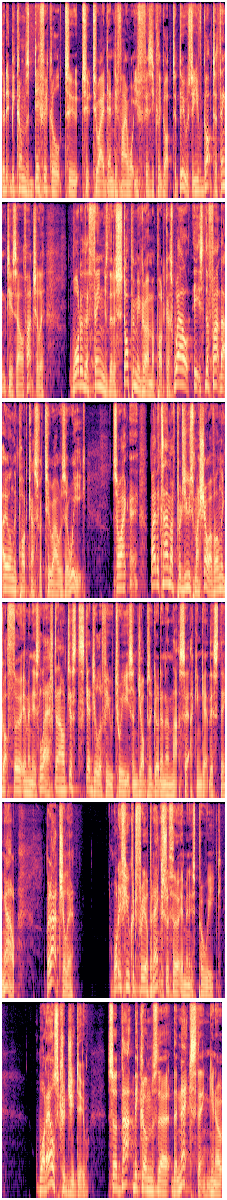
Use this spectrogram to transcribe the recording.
that it becomes difficult to, to, to identify what you've physically got to do. So you've got to think to yourself, actually, what are the things that are stopping me growing my podcast? Well, it's the fact that I only podcast for two hours a week. So I, by the time I've produced my show, I've only got 30 minutes left and I'll just schedule a few tweets and jobs are good and then that's it. I can get this thing out. But actually, what if you could free up an extra 30 minutes per week? What else could you do? So that becomes the the next thing. You know,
